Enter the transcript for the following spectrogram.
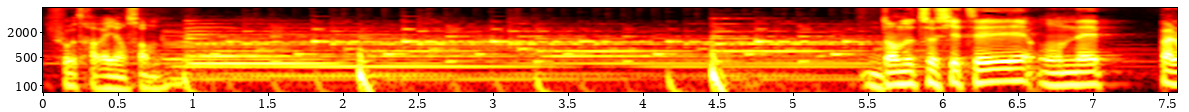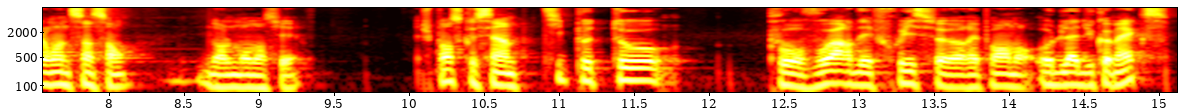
il faut travailler ensemble. Dans notre société, on n'est pas loin de 500 dans le monde entier. Je pense que c'est un petit peu tôt pour voir des fruits se répandre au-delà du COMEX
